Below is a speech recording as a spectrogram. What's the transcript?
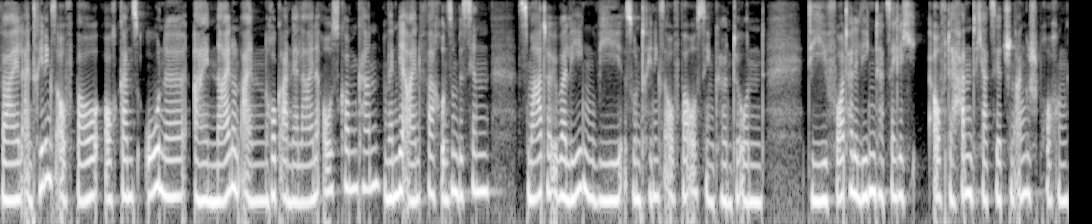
Weil ein Trainingsaufbau auch ganz ohne ein Nein und einen Ruck an der Leine auskommen kann, wenn wir einfach uns ein bisschen smarter überlegen, wie so ein Trainingsaufbau aussehen könnte. Und die Vorteile liegen tatsächlich auf der Hand. Ich hatte es jetzt schon angesprochen.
